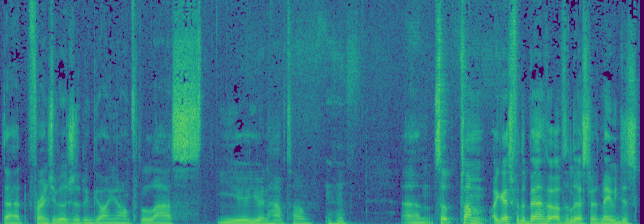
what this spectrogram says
that Furniture Village has been going on for the last year, year and a half, Tom. Mm-hmm. Um, so, Tom, I guess for the benefit of the listeners, maybe just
